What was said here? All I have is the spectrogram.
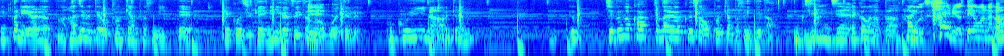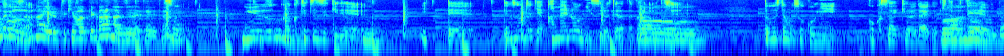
やっぱりあれだったの初めてオープンキャンパスに行って結構受験に火がついたのを覚えてる、ここいいなみたいな。え自分が通った大学さオープンキャンパス行ってた？全然。行かなかった？はい。もう入る予定もなかあったからさ。入るって決まってから初めてみたいな。そう。入学手続きでうん。行ってでその時は仮面浪人する予定だったから私。どうしてもそこに国際教養大学行きたあーそうくてなんだ。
